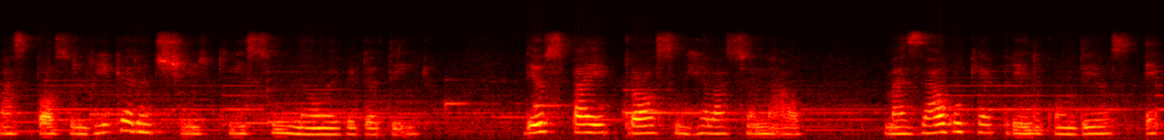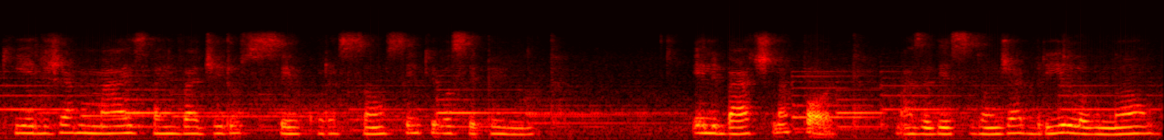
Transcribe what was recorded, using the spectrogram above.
Mas posso lhe garantir que isso não é verdadeiro. Deus Pai é próximo e relacional, mas algo que aprendo com Deus é que Ele jamais vai invadir o seu coração sem que você permita. Ele bate na porta mas a decisão de abri-la ou não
